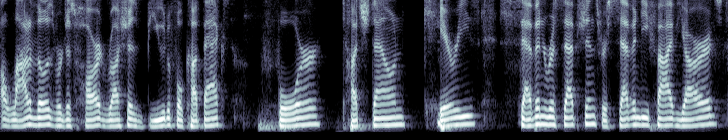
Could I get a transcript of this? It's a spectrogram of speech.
A lot of those were just hard rushes, beautiful cutbacks. Four touchdown carries, seven receptions for 75 yards.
